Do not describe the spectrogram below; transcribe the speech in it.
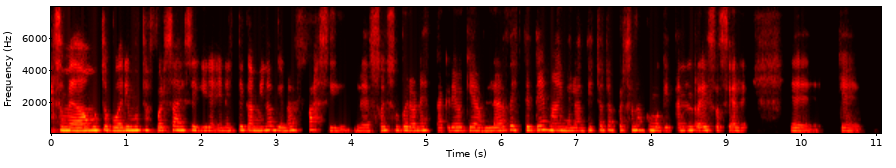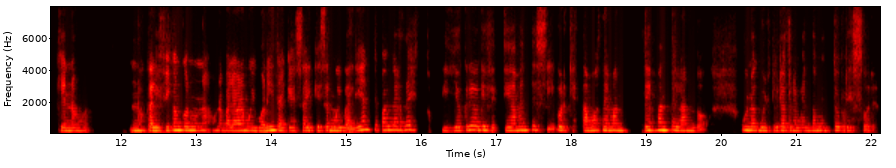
eso me ha dado mucho poder y mucha fuerza de seguir en este camino que no es fácil. Les soy súper honesta. Creo que hablar de este tema, y me lo han dicho otras personas como que están en redes sociales, eh, que, que nos, nos califican con una, una, palabra muy bonita, que es hay que ser muy valiente para hablar de esto. Y yo creo que efectivamente sí, porque estamos desmantelando una cultura tremendamente opresora.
